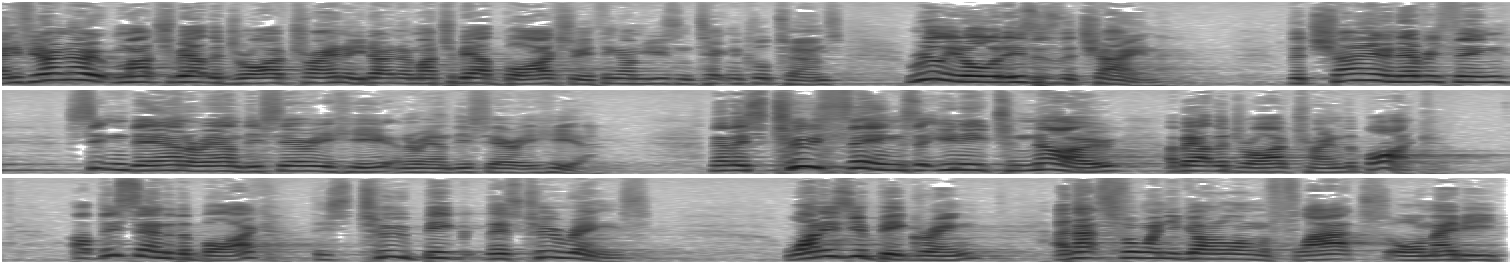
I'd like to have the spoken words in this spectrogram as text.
And if you don't know much about the drivetrain, or you don't know much about bikes, or you think I'm using technical terms, really all it is is the chain. The chain and everything sitting down around this area here and around this area here. Now, there's two things that you need to know about the drivetrain of the bike. Up this end of the bike, there's two big, there's two rings. One is your big ring, and that's for when you go along the flats or maybe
